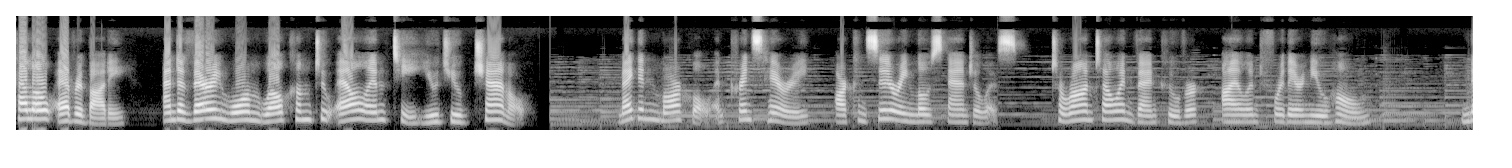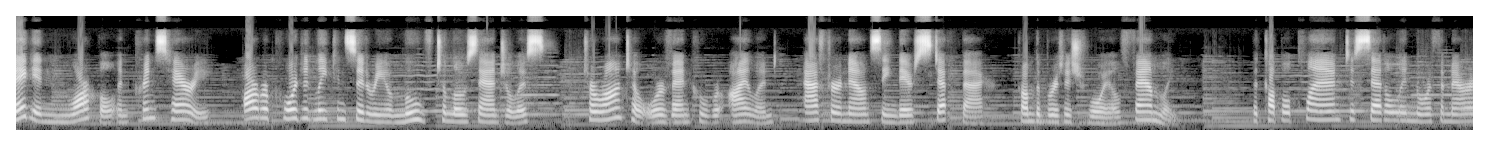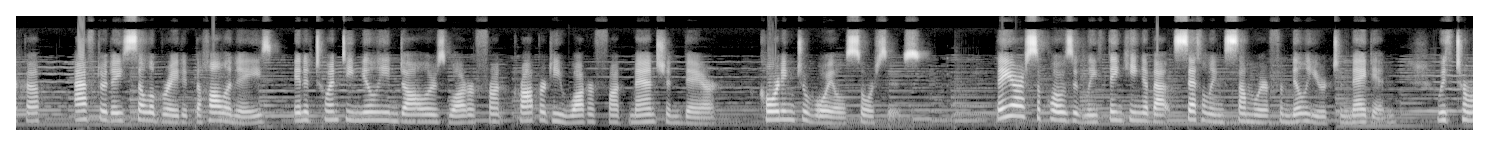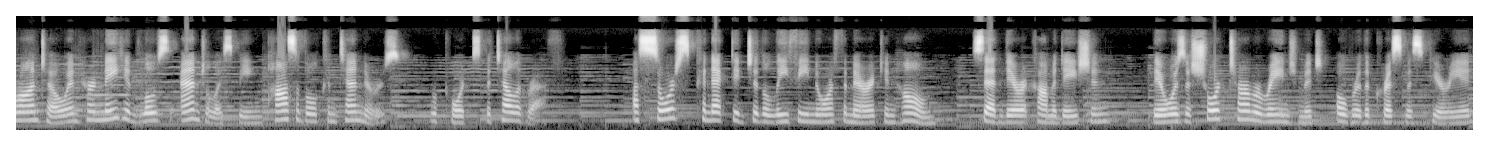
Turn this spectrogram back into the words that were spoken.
Hello everybody, and a very warm welcome to LMT YouTube channel. Meghan Markle and Prince Harry are considering Los Angeles, Toronto and Vancouver Island for their new home. Meghan Markle and Prince Harry are reportedly considering a move to Los Angeles, Toronto or Vancouver Island after announcing their step back from the British royal family. The couple plan to settle in North America after they celebrated the holidays in a $20 million waterfront property waterfront mansion there, according to royal sources. They are supposedly thinking about settling somewhere familiar to Meghan, with Toronto and her native Los Angeles being possible contenders, reports The Telegraph. A source connected to the leafy North American home said their accommodation there was a short-term arrangement over the Christmas period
